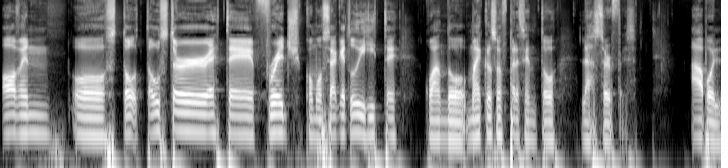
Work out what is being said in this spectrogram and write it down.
oven o toaster este fridge, como sea que tú dijiste cuando Microsoft presentó la Surface. Apple,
